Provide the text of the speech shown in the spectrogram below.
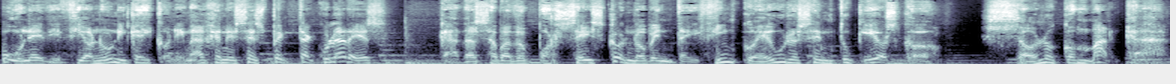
Una edición única y con imágenes espectaculares. Cada sábado por 6,95 euros en tu kiosco. Solo con marca.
